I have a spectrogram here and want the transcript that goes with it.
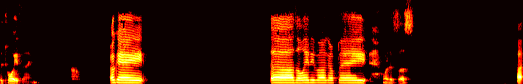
the toy thing. Okay. Uh, the ladybug update. What is this? Uh,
